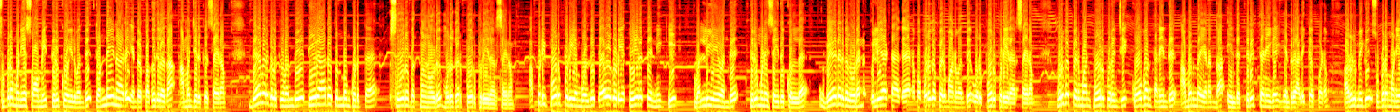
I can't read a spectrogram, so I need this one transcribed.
சுப்பிரமணிய சுவாமி திருக்கோயில் வந்து தொண்டை நாடு என்ற பகுதியில் தான் அமைஞ்சிருக்கு சைரம். தேவர்களுக்கு வந்து தீராத துன்பம் கொடுத்த சூரபத்மனோடு முருகர் போர் புரிகிறார் சைரம். அப்படி போர் புரியும் பொழுது தேவர்களுடைய துயரத்தை நீக்கி வள்ளியை வந்து திருமணம் செய்து கொள்ள வேடர்களுடன் விளையாட்டாக நம்ம முருகப்பெருமான் வந்து ஒரு போர் புரிகிறார் சைரம். முருகப்பெருமான் போர் புரிஞ்சு கோபம் தணிந்து அமர்ந்த இடம்தான் இந்த திருத்தணிகை என்று அழைக்கப்படும் அருள்மிகு சுப்பிரமணிய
